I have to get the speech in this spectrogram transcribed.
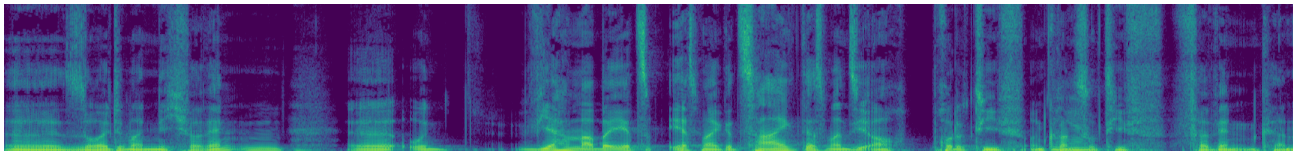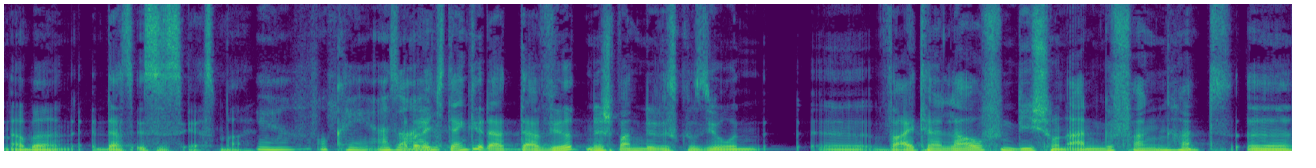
äh, sollte man nicht verwenden. Äh, und wir haben aber jetzt erstmal gezeigt, dass man sie auch produktiv und konstruktiv ja. verwenden kann. Aber das ist es erstmal. Ja, okay. Also aber ich denke, da, da wird eine spannende Diskussion äh, weiterlaufen, die schon angefangen hat. Äh,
